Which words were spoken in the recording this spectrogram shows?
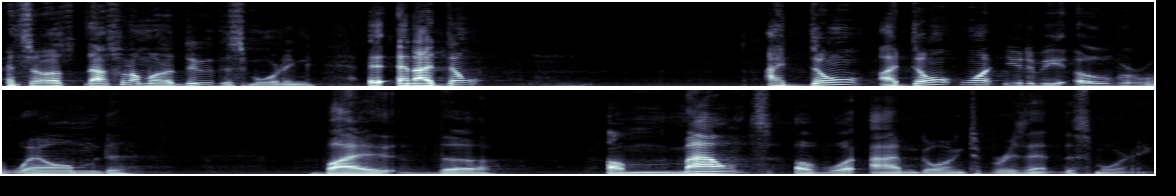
and so that's, that's what I'm going to do this morning. And I don't, I don't, I don't want you to be overwhelmed by the amount of what I'm going to present this morning.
